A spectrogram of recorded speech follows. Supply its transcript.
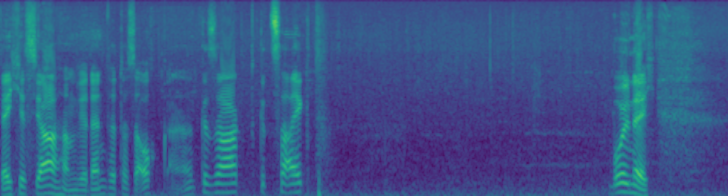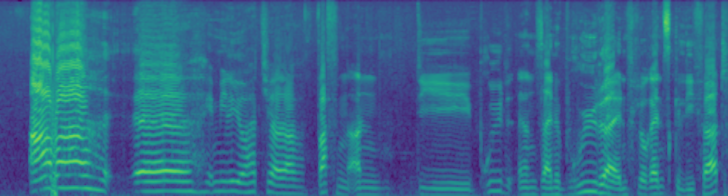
Welches Jahr haben wir denn? Wird das auch gesagt, gezeigt? Wohl nicht. Aber äh, Emilio hat ja Waffen an die Brüder, an seine Brüder in Florenz geliefert.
